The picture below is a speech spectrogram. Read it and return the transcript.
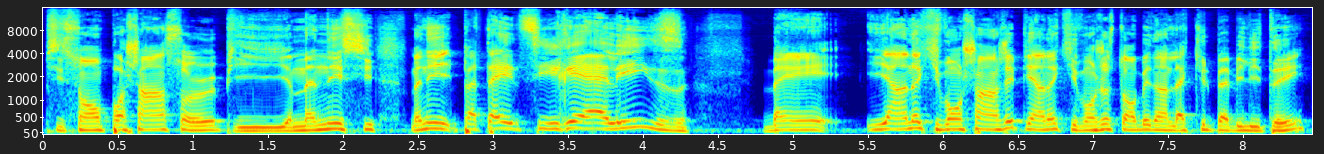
Puis ils sont pas chanceux. Puis si, peut-être s'ils réalisent, ben, il y en a qui vont changer, puis il y en a qui vont juste tomber dans de la culpabilité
